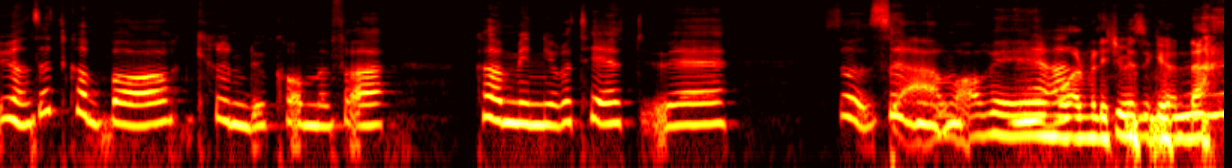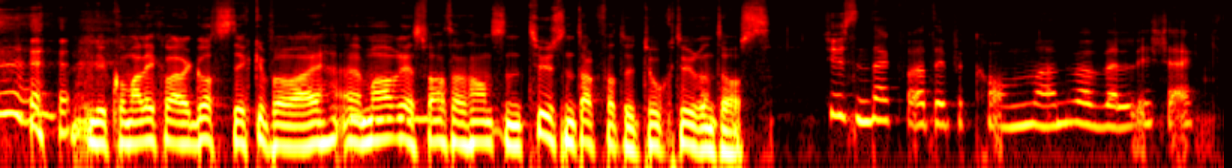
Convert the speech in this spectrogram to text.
Uansett hva bakgrunn du kommer fra, hva minoritet du er. Så, så, Der var vi i Ja. mål med de 20 sekundene. Du kommer likevel et godt stykke på vei. Eh, Mari Svartad Hansen, tusen takk for at du tok turen til oss. Tusen takk for at jeg fikk komme. Det var veldig kjekt.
